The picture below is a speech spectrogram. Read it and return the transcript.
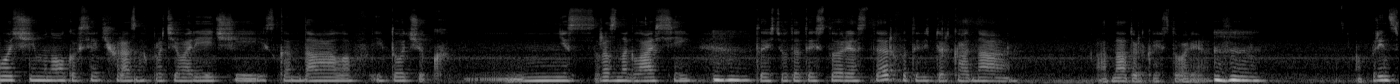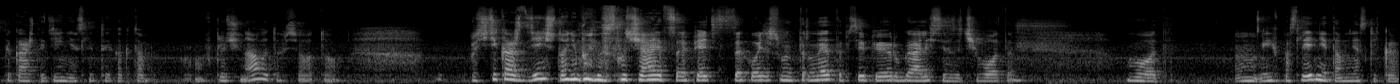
очень много всяких разных противоречий, скандалов и точек не разногласий. Mm-hmm. То есть вот эта история с ТЕРФ это ведь только одна, одна только история. Mm-hmm. В принципе, каждый день, если ты как-то включена в это все, то почти каждый день что-нибудь случается. Опять заходишь в интернет, и все переругались из-за чего-то. Вот. И в последние там несколько,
